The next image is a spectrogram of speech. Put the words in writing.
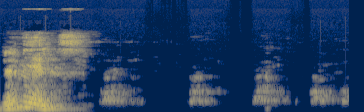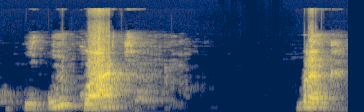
vermelhas. E um quarto branca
